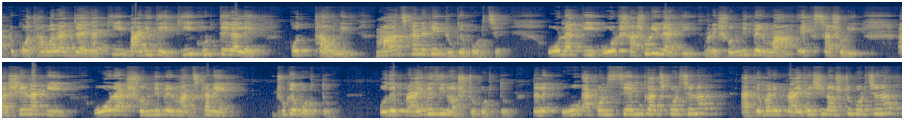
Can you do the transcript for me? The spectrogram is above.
একটু কথা বলার জায়গা, কি বাড়িতে, কি ঘুরতে গেলে, কোথাও নেই। মাঝখানে ঠিক ঢুকে পড়ছে। ও নাকি, ওর শাশুড়ি নাকি মানে সন্দীপের মা এক্স শাশুড়ি সে নাকি ওর আর সন্দীপের মাঝখানে ঢুকে পড়তো। ওদের প্রাইভেসি নষ্ট করতো। তাহলে ও এখন সেম কাজ করছে না? একেবারে প্রাইভেসি নষ্ট করছে না?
